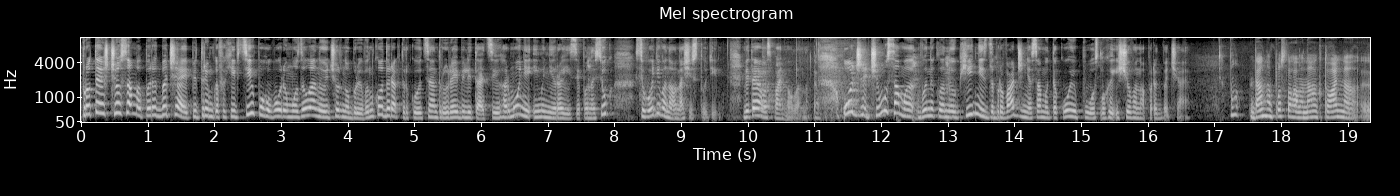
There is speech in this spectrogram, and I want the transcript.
Про те, що саме передбачає підтримка фахівців, поговоримо з Оленою Чорнобривенко, директоркою центру реабілітації гармонії імені Раїси Панасюк. Сьогодні вона у нашій студії. Вітаю вас, пані Олено. Отже, чому саме виникла необхідність запровадження саме такої послуги і що вона передбачає? Ну, дана послуга вона актуальна, е,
